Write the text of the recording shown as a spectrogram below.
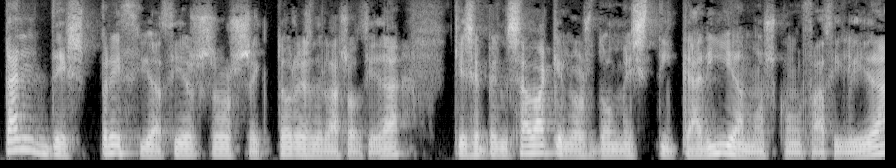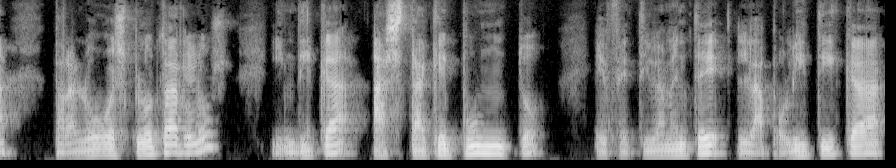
tal desprecio hacia esos sectores de la sociedad que se pensaba que los domesticaríamos con facilidad para luego explotarlos, indica hasta qué punto efectivamente la política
